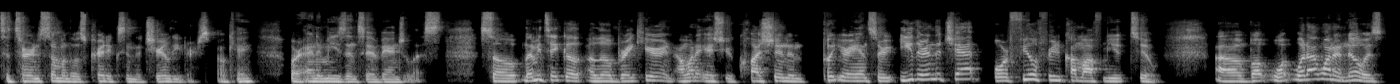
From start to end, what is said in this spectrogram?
to turn some of those critics into cheerleaders, okay, or enemies into evangelists. So let me take a, a, little break here and I want to ask you a question and put your answer either in the chat or feel free to come off mute too. Uh, but what, what I want to know is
